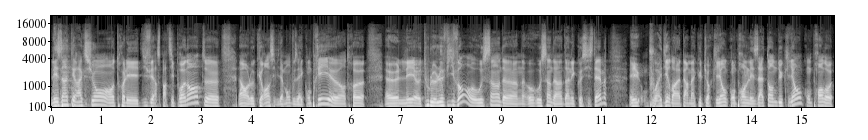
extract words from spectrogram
les interactions entre les diverses parties prenantes. là, en l'occurrence, évidemment, vous avez compris entre les tout le, le, vivant au sein d'un écosystème. Et on pourrait dire dans la permaculture client, comprendre les attentes du client, comprendre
